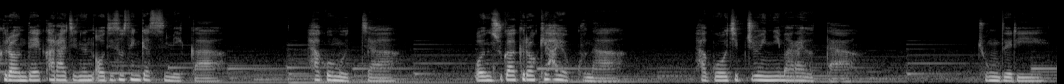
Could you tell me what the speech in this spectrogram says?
그런데 가라지는 어디서 생겼습니까? 하고 묻자 원수가 그렇게 하였구나 하고 집주인이 말하였다. 종들이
